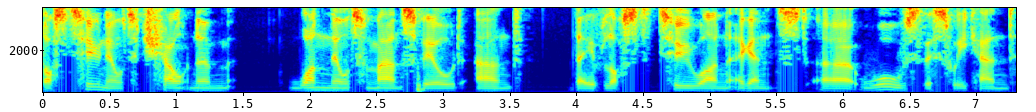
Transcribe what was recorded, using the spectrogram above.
Lost 2-0 to Cheltenham, 1-0 to Mansfield, and they've lost 2-1 against uh, Wolves this weekend.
